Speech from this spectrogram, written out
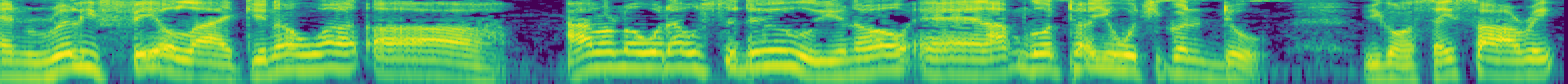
and really feel like, you know what? Uh, I don't know what else to do, you know, and I'm going to tell you what you're going to do. You're going to say sorry.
